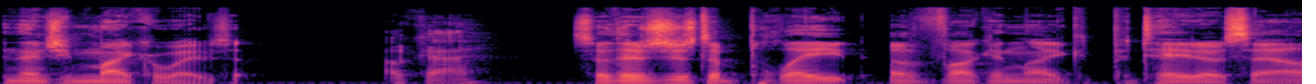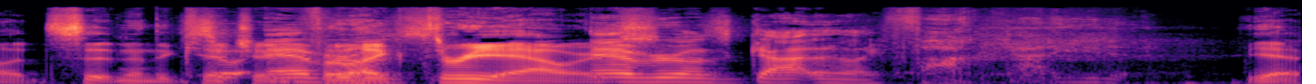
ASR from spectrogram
and then she microwaves it. okay. So there's just a plate of fucking like potato salad sitting in the So kitchen for like three hours. Everyone's got. They're like, fuck, I gotta eat it. yeah,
